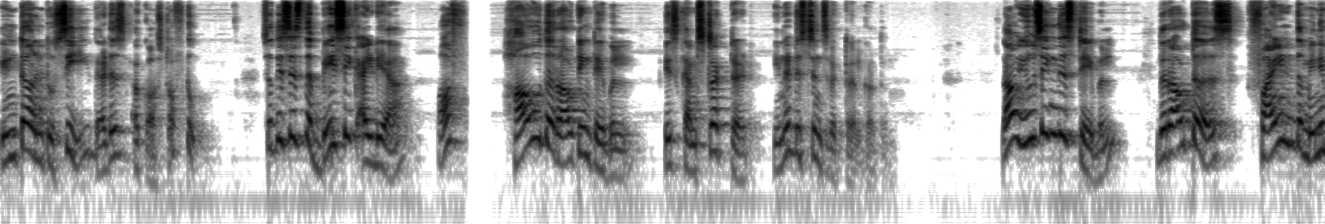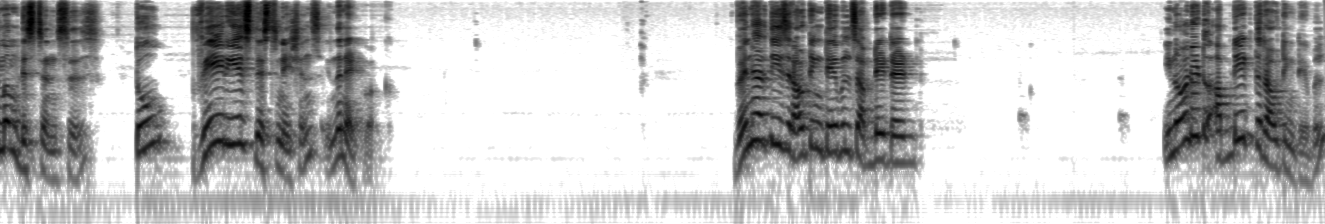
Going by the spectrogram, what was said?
in turn to C that is a cost of 2. So this is the basic idea of how the routing table is constructed in a distance vector algorithm. Now using this table the routers find the minimum distances to various destinations in the network. When are these routing tables updated? In order to update the routing table,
